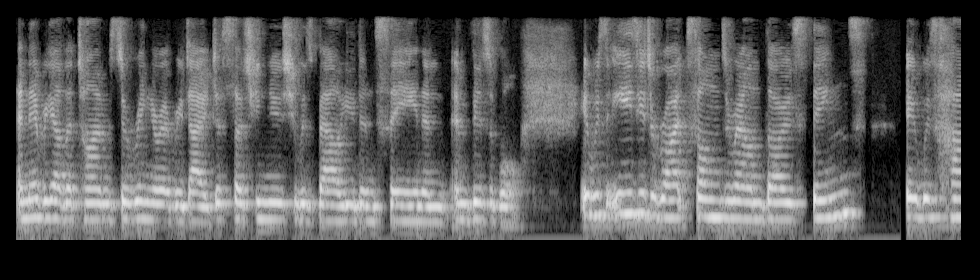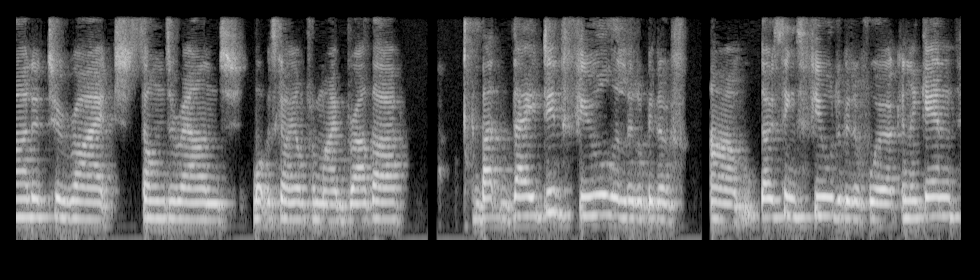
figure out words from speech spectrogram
and every other time to ring her every day, just so she knew she was valued and seen and, and visible. It was easy to write songs around those things it was harder to write songs around what was going on for my brother, but they did fuel a little bit of um, those things fueled a bit of work. And again,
